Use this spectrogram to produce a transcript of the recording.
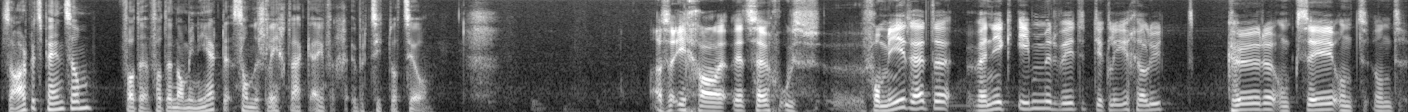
das Arbeitspensum von der, von der Nominierten, sondern schlichtweg einfach über die Situation. Also ich kann jetzt auch aus, von mir reden, wenn ich immer wieder die gleichen Leute höre und sehe und, und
